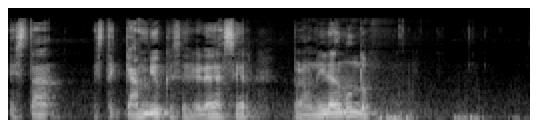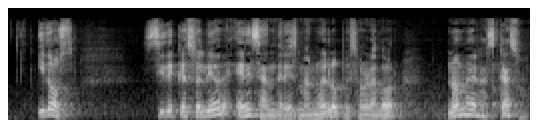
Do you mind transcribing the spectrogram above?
esta, este cambio que se debería de hacer para unir al mundo. Y dos, si de casualidad eres Andrés Manuel López Obrador, no me hagas caso.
